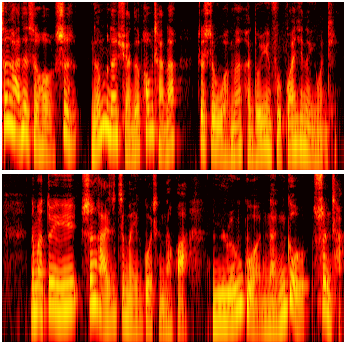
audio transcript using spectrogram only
生孩子的时候是能不能选择剖腹产呢？这是我们很多孕妇关心的一个问题。那么对于生孩子这么一个过程的话，如果能够顺产，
